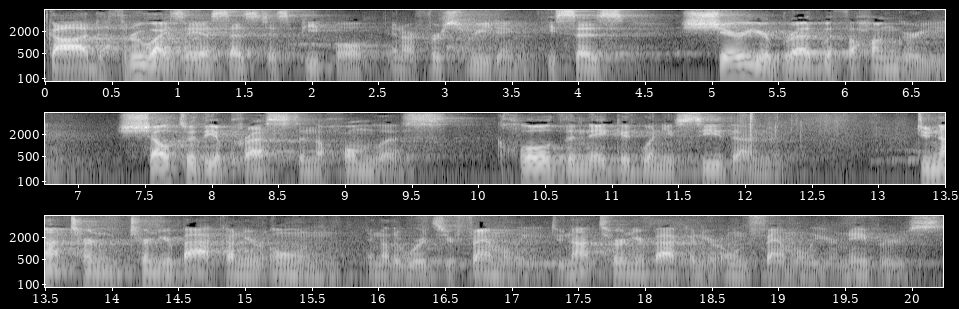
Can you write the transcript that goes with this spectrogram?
God, through Isaiah, says to his people in our first reading. He says, Share your bread with the hungry, shelter the oppressed and the homeless Clothe the naked when you see them. Do not turn, turn your back on your own, in other words, your family. Do not turn your back on your own family, your neighbors.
